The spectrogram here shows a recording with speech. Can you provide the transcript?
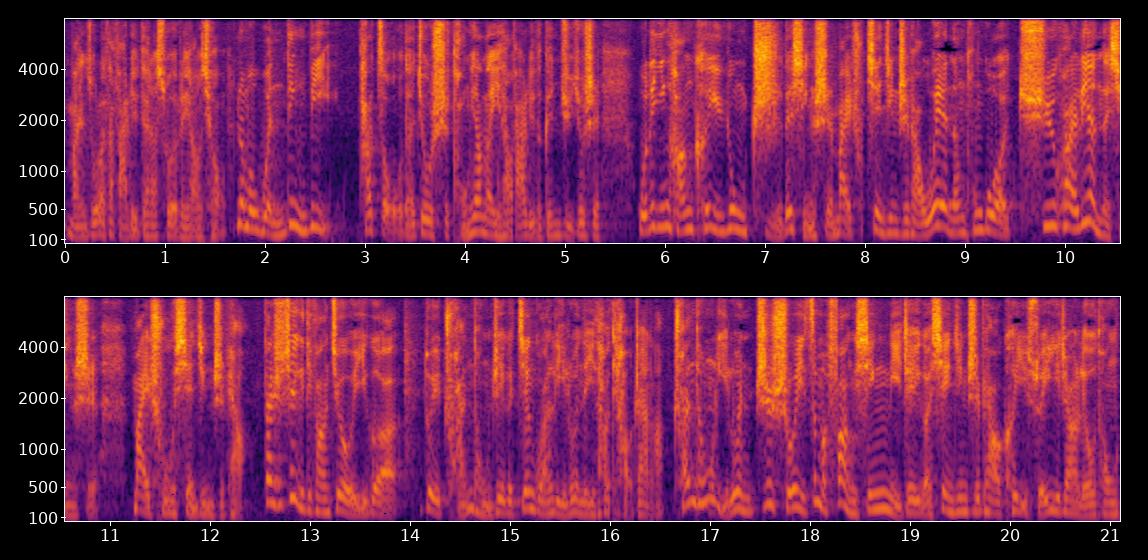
满足了他法律对他所有的要求。那么稳定币。它走的就是同样的一套法律的根据，就是我的银行可以用纸的形式卖出现金支票，我也能通过区块链的形式卖出现金支票。但是这个地方就有一个对传统这个监管理论的一套挑战了。传统理论之所以这么放心你这个现金支票可以随意这样流通，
